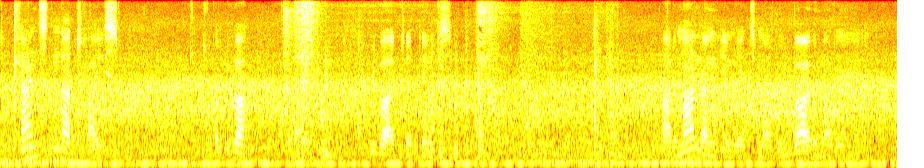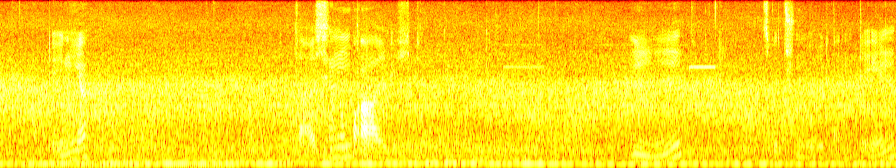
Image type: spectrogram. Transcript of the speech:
Die kleinsten Dateis. Sogar über über der Dings. Warte mal, dann gehen wir jetzt mal rüber über den, den hier. Da ist ja Normallicht. Mhm. Jetzt switchen wir wieder in den.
